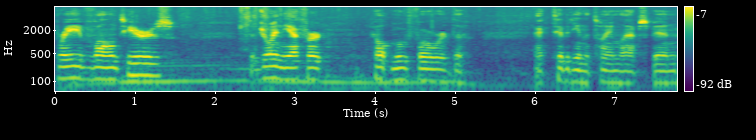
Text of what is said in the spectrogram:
brave volunteers to join the effort, help move forward the activity in the time-lapse bin.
